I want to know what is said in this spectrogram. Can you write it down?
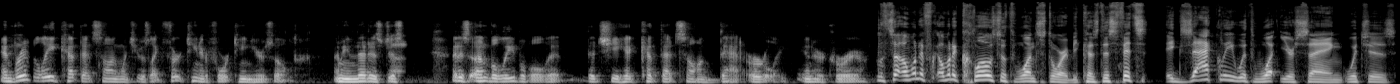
And Brenda Lee cut that song when she was like 13 or 14 years old. I mean, that is just that is unbelievable that that she had cut that song that early in her career. So I want to I want to close with one story because this fits exactly with what you're saying, which is,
